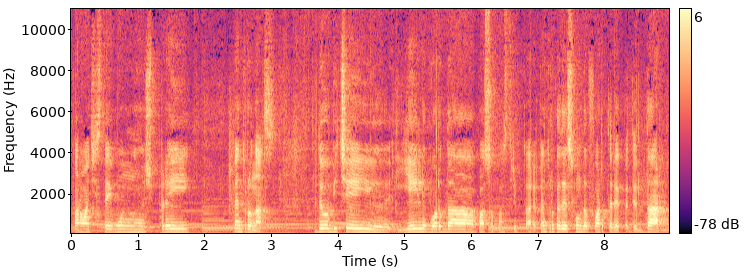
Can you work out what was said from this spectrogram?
farmacistei un spray pentru nas. De obicei, ei le vor da vasoconstrictoare, pentru că desfundă foarte repede, dar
